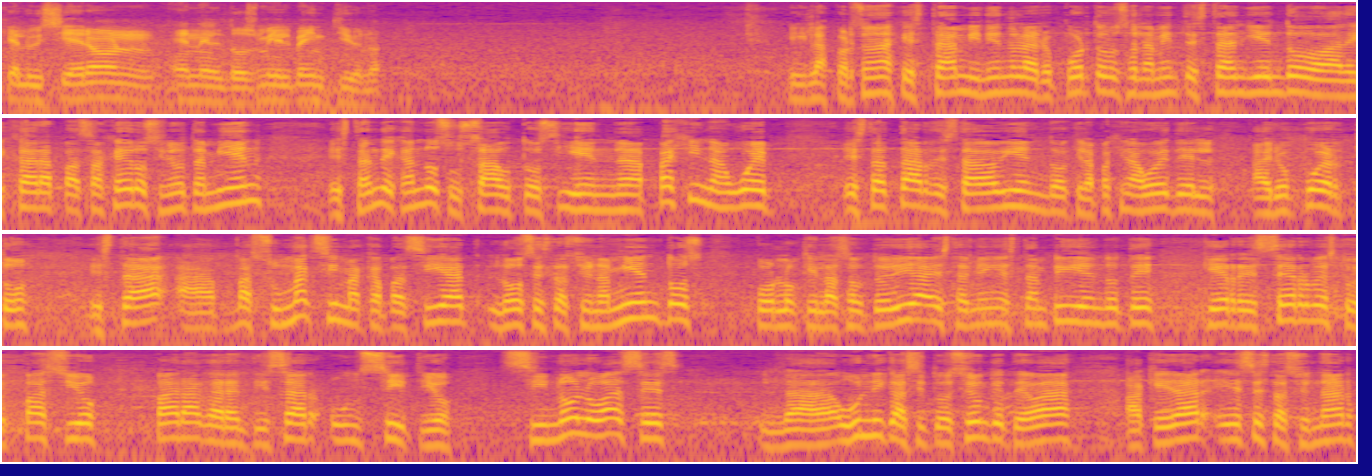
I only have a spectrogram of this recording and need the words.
que lo hicieron en el 2021 y las personas que están viniendo al aeropuerto no solamente están yendo a dejar a pasajeros, sino también están dejando sus autos. Y en la página web, esta tarde estaba viendo que la página web del aeropuerto está a, su máxima capacidad los estacionamientos, por lo que las autoridades también están pidiéndote que reserves tu espacio para garantizar un sitio. Si no lo haces, la única situación que te va a quedar es estacionar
